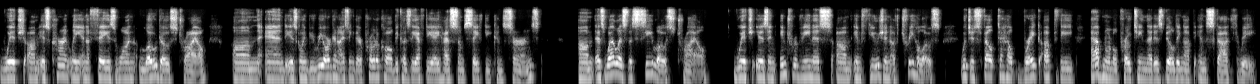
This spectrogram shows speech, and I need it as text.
which um, is currently in a phase one low dose trial um, and is going to be reorganizing their protocol because the FDA has some safety concerns, um, as well as the Seelos trial, which is an intravenous um, infusion of trehalose, which is felt to help break up the abnormal protein that is building up in SCA3.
